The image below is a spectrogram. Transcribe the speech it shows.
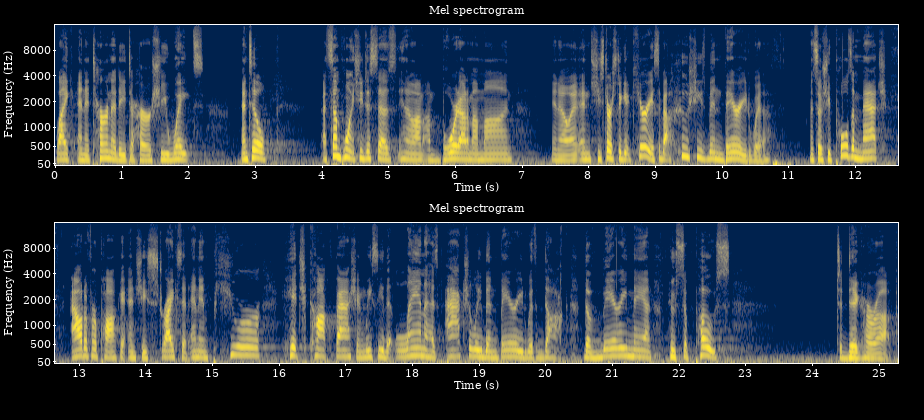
like an eternity to her, she waits until at some point she just says, You know, I'm, I'm bored out of my mind, you know, and, and she starts to get curious about who she's been buried with. And so she pulls a match out of her pocket and she strikes it. And in pure Hitchcock fashion, we see that Lana has actually been buried with Doc, the very man who's supposed to dig her up.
